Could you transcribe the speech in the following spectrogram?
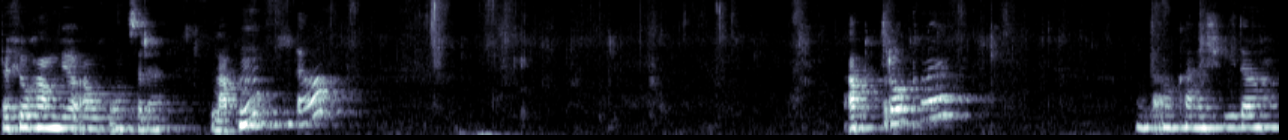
Dafür haben wir auch unsere Lappen da. Abtrocknen. Und dann kann ich wieder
